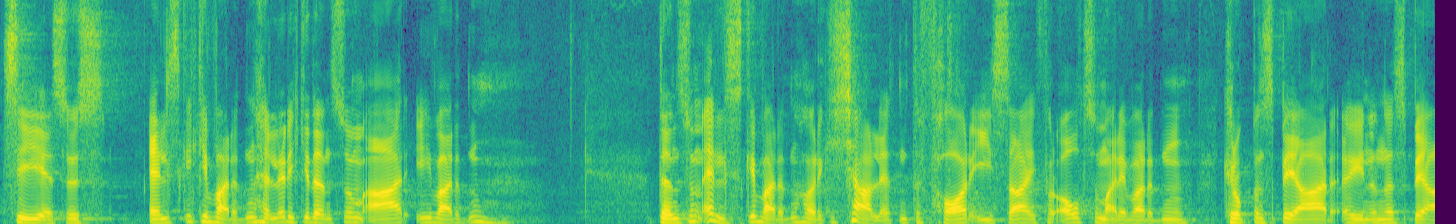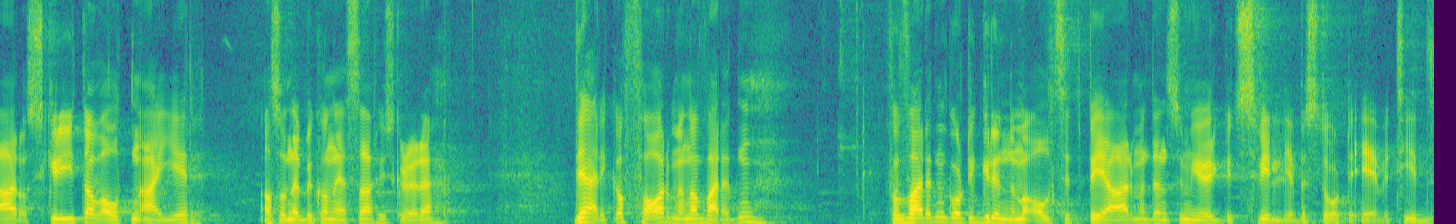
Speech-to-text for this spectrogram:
sier Jesus, 'Elsk ikke verden, heller ikke den som er i verden.' Den som elsker verden, har ikke kjærligheten til far i seg, for alt som er i verden, kroppens begjær, øynenes begjær og skryt av alt den eier. Altså Nebukadnesar, husker dere? Det er ikke av far, men av verden. For verden går til grunne med alt sitt begjær, men den som gjør Guds vilje, består til evig tid.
